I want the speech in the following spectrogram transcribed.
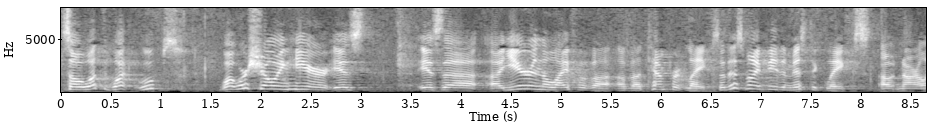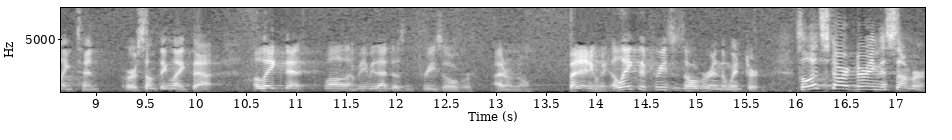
so what, what, oops, what we're showing here is is a, a year in the life of a, of a temperate lake. So this might be the Mystic Lakes out in Arlington or something like that. A lake that, well, maybe that doesn't freeze over. I don't know. But anyway, a lake that freezes over in the winter. So let's start during the summer.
